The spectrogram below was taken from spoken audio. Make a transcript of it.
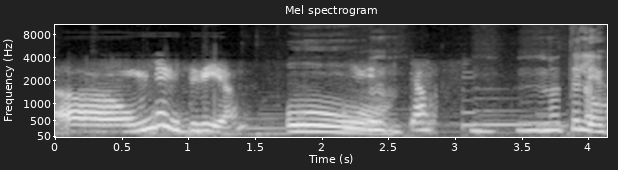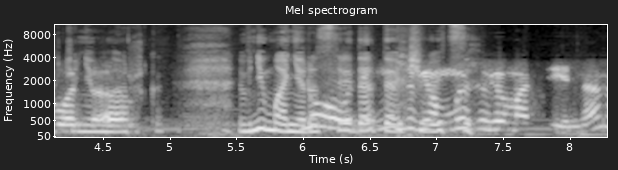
А, у меня их две. О. Ну, это легче вот, немножко. Внимание ну, рассредотачивается. Мы живем, мы живем отдельно.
